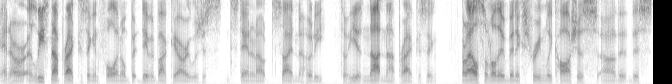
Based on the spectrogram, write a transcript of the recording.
and are at least not practicing in full. I know David Bakhtiari was just standing outside in a hoodie, so he is not not practicing. But I also know they've been extremely cautious uh, this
